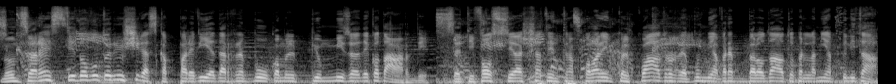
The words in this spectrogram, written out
Non saresti dovuto riuscire a scappare via dal Rebu come il più misero dei cotardi. Se ti fossi lasciato intrappolare in quel quadro, il Rebu mi avrebbe lodato per la mia abilità.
